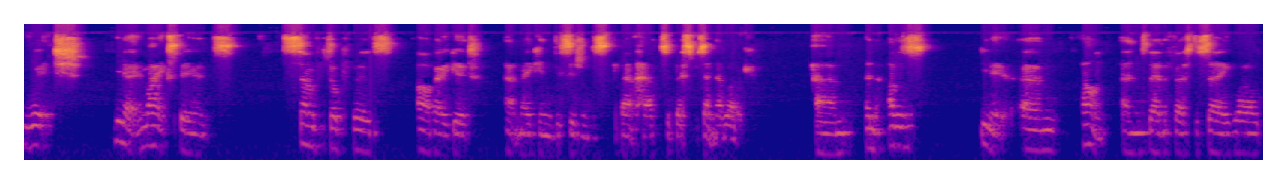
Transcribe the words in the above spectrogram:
which, you know, in my experience, some photographers are very good at making decisions about how to best present their work. Um, and others, you know, um, aren't. And they're the first to say, well,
